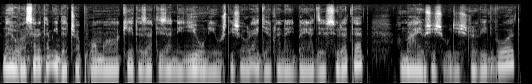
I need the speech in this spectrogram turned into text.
Na jó van, szerintem ide csapom a 2014 júniust is, ahol egyetlen egy bejegyzés született, a május is úgy is rövid volt,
